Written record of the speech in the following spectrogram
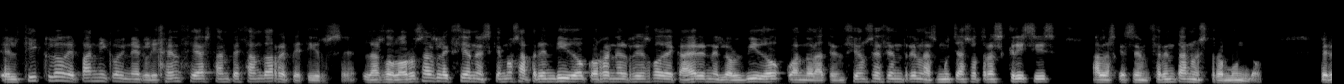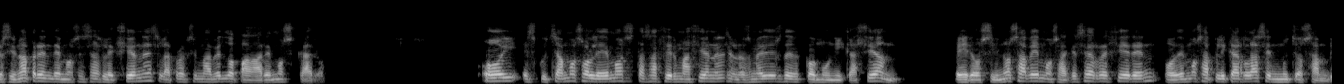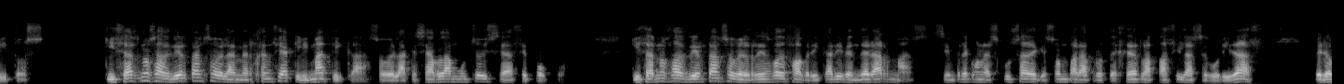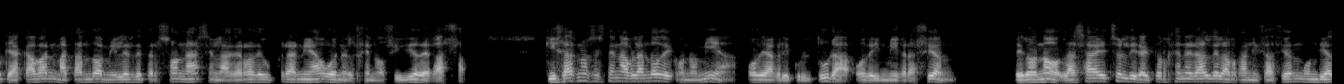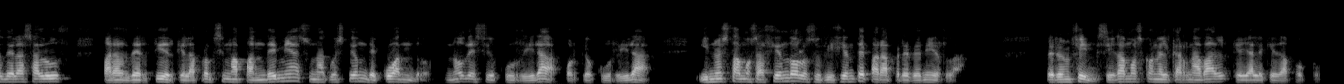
El ciclo de pánico y negligencia está empezando a repetirse. Las dolorosas lecciones que hemos aprendido corren el riesgo de caer en el olvido cuando la atención se centre en las muchas otras crisis a las que se enfrenta nuestro mundo. Pero si no aprendemos esas lecciones, la próxima vez lo pagaremos caro. Hoy escuchamos o leemos estas afirmaciones en los medios de comunicación, pero si no sabemos a qué se refieren, podemos aplicarlas en muchos ámbitos. Quizás nos adviertan sobre la emergencia climática, sobre la que se habla mucho y se hace poco. Quizás nos adviertan sobre el riesgo de fabricar y vender armas, siempre con la excusa de que son para proteger la paz y la seguridad, pero que acaban matando a miles de personas en la guerra de Ucrania o en el genocidio de Gaza. Quizás nos estén hablando de economía o de agricultura o de inmigración, pero no, las ha hecho el director general de la Organización Mundial de la Salud para advertir que la próxima pandemia es una cuestión de cuándo, no de si ocurrirá, porque ocurrirá, y no estamos haciendo lo suficiente para prevenirla. Pero en fin, sigamos con el carnaval, que ya le queda poco.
